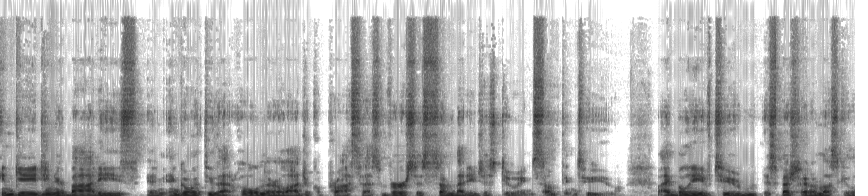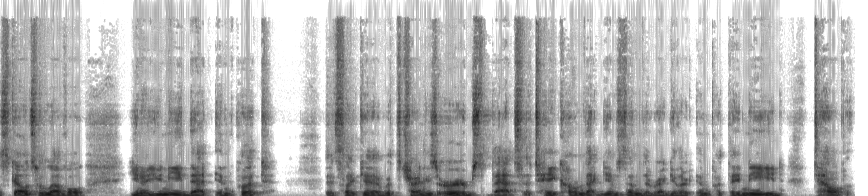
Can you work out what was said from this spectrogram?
engaging your bodies and, and, going through that whole neurological process versus somebody just doing something to you. I believe to, especially on a musculoskeletal level, you know, you need that input. It's like uh, with Chinese herbs, that's a take home that gives them the regular input they need to help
